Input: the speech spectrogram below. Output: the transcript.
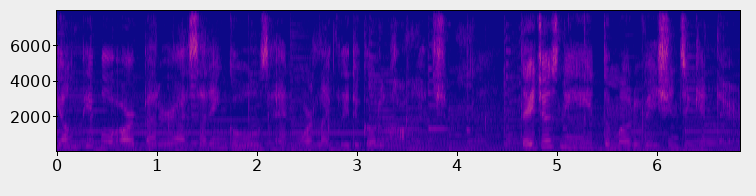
Young people are better at setting goals and more likely to go to college. They just need the motivation to get there.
